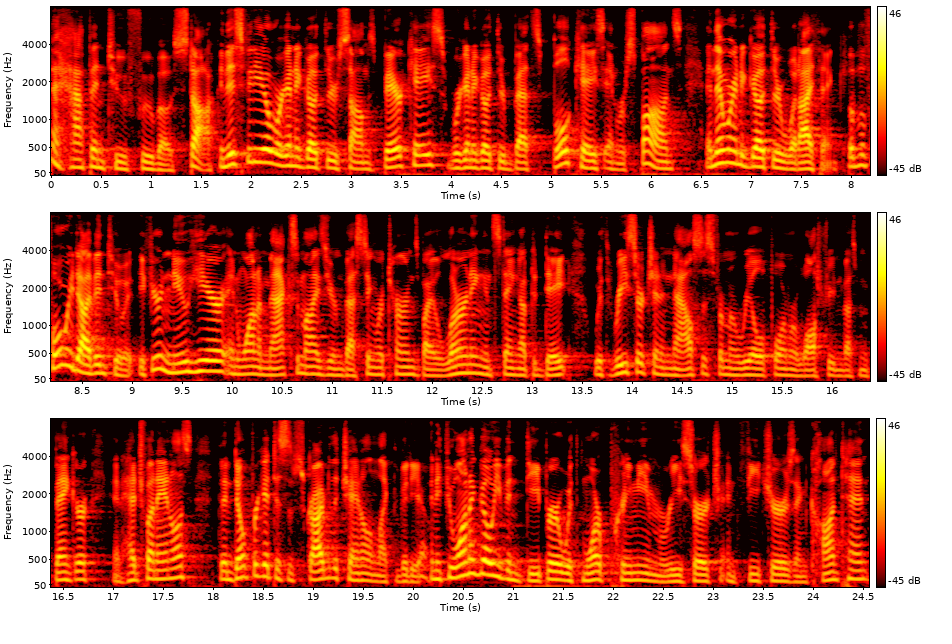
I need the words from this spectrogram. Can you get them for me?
to happen to Fubo stock? In this video, we're to go through Sam's bear case, we're to go through Beth's bull case and response, and then we're to go through what I think. But before we dive into it, if you're new here and want to maximize your investing returns by learning and staying up to date with research and analysis from a real former Wall Street investment banker and hedge fund analyst, then don't forget to subscribe to the channel and like the video. And if you want to go even deeper with more premium research and features and content,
